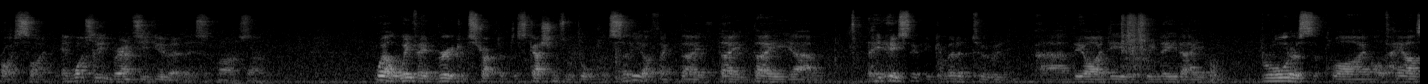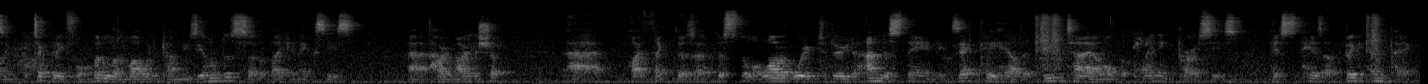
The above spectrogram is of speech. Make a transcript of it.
price cycle. And what's Len Brown said you about that supply side? Well, we've had very constructive discussions with Auckland City. I think they, they, they, um, he, he's certainly committed to uh, the idea that we need a broader supply of housing, particularly for middle and low income New Zealanders, so that they can access uh, home ownership. Uh, I think there's, a, there's still a lot of work to do to understand exactly how the detail of the planning process has, has a big impact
